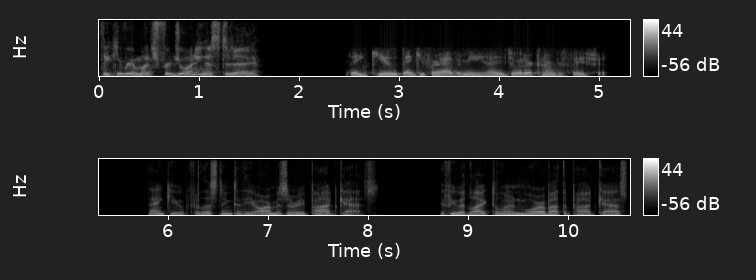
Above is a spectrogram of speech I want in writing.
Thank you very much for joining us today. Thank you. Thank you for having me. I enjoyed our conversation. Thank you for listening to the Our Missouri podcast. If you would like to learn more about the podcast,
